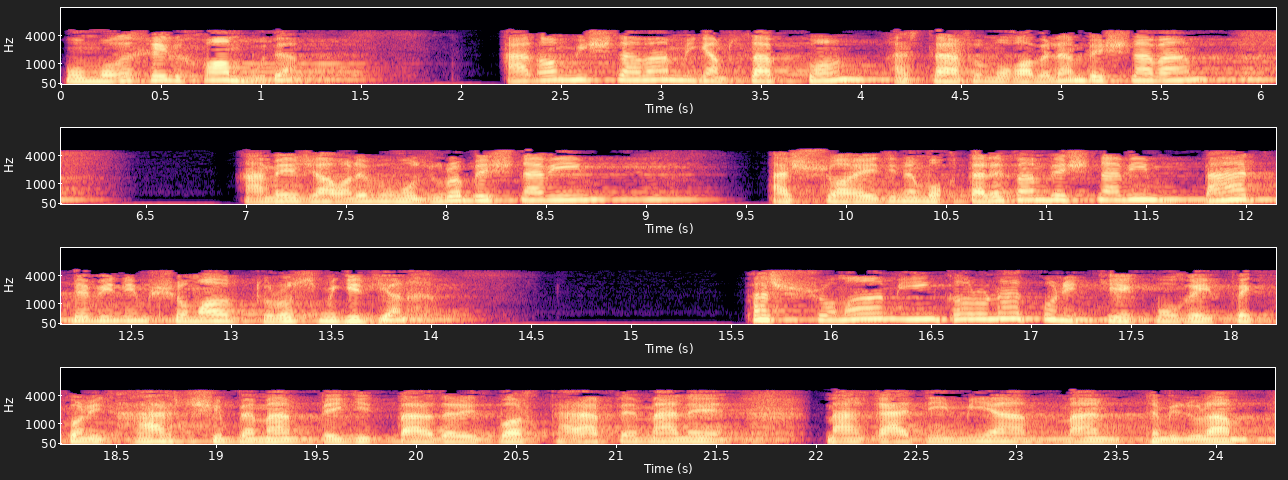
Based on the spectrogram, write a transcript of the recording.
اون موقع خیلی خام بودم. الان میشنوم میگم سب کن از طرف مقابلم بشنوم. همه جوانب موضوع رو بشنویم. از شاهدین مختلفم بشنویم. بعد ببینیم شما درست میگید یا نه. پس شما هم این کارو نکنید که یک موقعی فکر کنید هر چی به من بگید بردارید بار طرف منه. من قدیمیم من نمی‌دونم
